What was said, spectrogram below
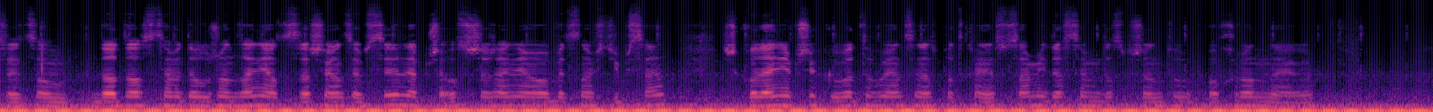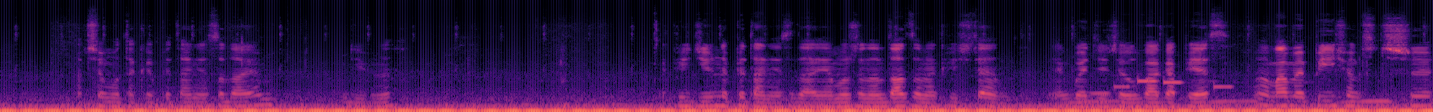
Że są do dostęp do urządzenia odstraszające psy, lepsze ostrzeżenie o obecności psa, szkolenie przygotowujące na spotkanie z psami, dostęp do sprzętu ochronnego. A czemu takie pytania zadają? Dziwne. Jakieś dziwne pytanie zadaję, może nam dadzą jakiś ten, jak będzie, że uwaga pies. No mamy 53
